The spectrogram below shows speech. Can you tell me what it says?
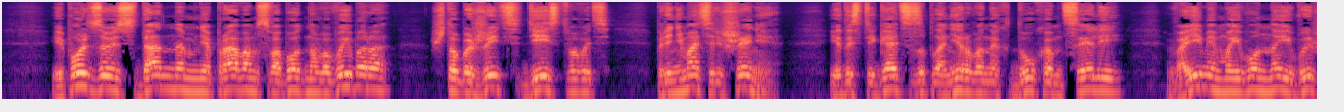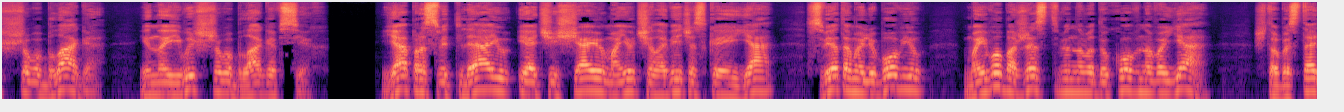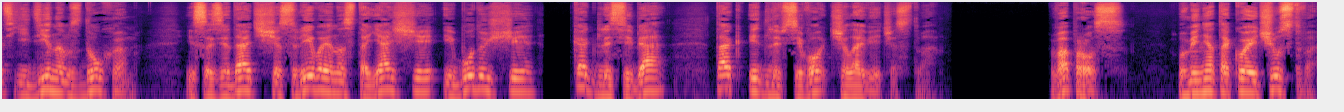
и, пользуясь данным мне правом свободного выбора, чтобы жить, действовать, принимать решения и достигать запланированных духом целей во имя моего наивысшего блага и наивысшего блага всех. Я просветляю и очищаю мое человеческое «я» светом и любовью моего божественного духовного «я», чтобы стать единым с Духом и созидать счастливое настоящее и будущее как для себя, так и для всего человечества. Вопрос. У меня такое чувство,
